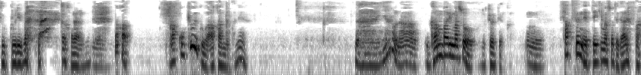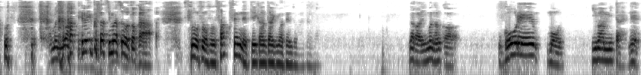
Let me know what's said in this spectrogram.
作り場だから、なんか、学校教育があかんのかね。なんやろな。頑張りましょうの教育やんか。うん。作戦練っていきましょうって誰も、あんまり言わ勝てる戦しましょうとか、そうそうそう、作戦練っていかんとあきませんとか。だから今なんか、号令も言わんみたいね。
